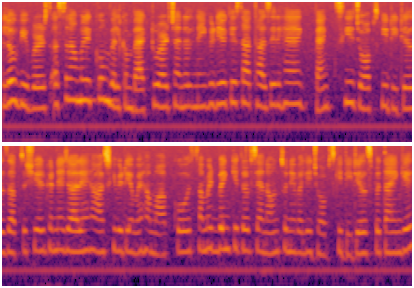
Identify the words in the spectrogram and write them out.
हेलो व्यूवर्स अस्सलाम वालेकुम welcome back to our channel नई वीडियो के साथ हाजिर हैं। बैंक की जॉब्स की डिटेल्स आपसे शेयर करने जा रहे हैं। आज की वीडियो में हम आपको समिट बैंक की तरफ़ से अनाउंस होने वाली जॉब्स की डिटेल्स बताएँगे,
